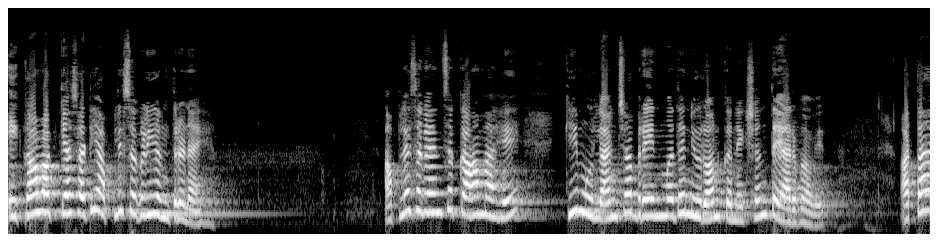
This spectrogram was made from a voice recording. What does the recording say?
एका वाक्यासाठी आपली सगळी यंत्रणा आहे. आपल्या सगळ्यांचं काम आहे की मुलांच्या ब्रेनमध्ये न्यूरॉन कनेक्शन तयार व्हावेत. आता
